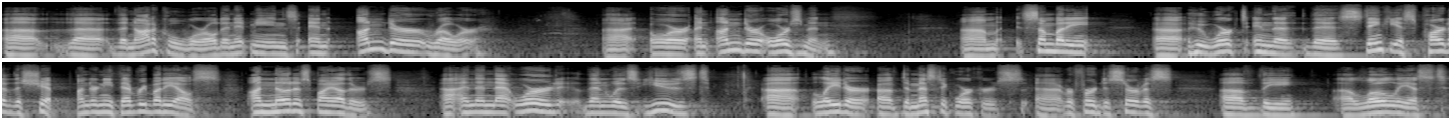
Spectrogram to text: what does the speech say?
uh, the, the nautical world, and it means an under rower uh, or an under oarsman um, somebody uh, who worked in the, the stinkiest part of the ship underneath everybody else, unnoticed by others. Uh, and then that word then was used uh, later of domestic workers, uh, referred to service of the uh, lowliest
